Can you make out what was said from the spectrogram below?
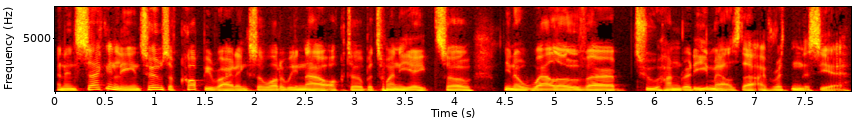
And then, secondly, in terms of copywriting, so what are we now? October 28th. So, you know, well over 200 emails that I've written this year.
